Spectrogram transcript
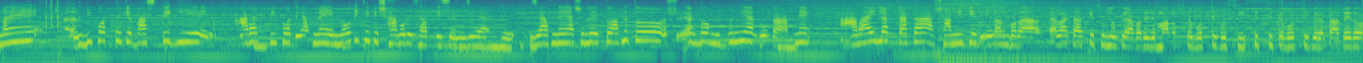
মানে বিপদ থেকে বাঁচতে গিয়ে আর এক বিপদে আপনি নদী থেকে সাগরে ঝাঁপ দিছেন যে যে আপনি আসলে তো, আপনি তো একদম দুনিয়ার বোকা। আপনি আড়াই লাখ টাকা স্বামীকে তারপর এলাকার কিছু লোকে আবার এই যে মানুষকে ভর্তি করছি, কিস্তিতে ভর্তি করে তাদেরও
